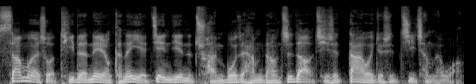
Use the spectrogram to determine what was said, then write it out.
萨母尔所提的内容，可能也渐渐的传播在他们当中，知道其实大卫就是继承的王。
